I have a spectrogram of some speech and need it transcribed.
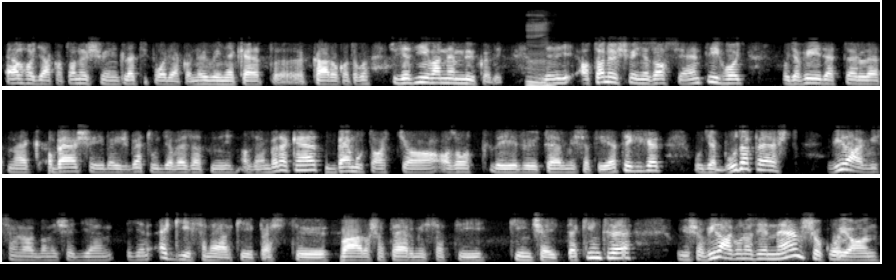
elhagyják a tanösvényt, letiporják a növényeket, károkat okoz. Úgyhogy ez nyilván nem működik. Hmm. A tanösvény az azt jelenti, hogy hogy a védett területnek a belsejébe is be tudja vezetni az embereket, bemutatja az ott lévő természeti értékeket. Ugye Budapest világviszonylatban is egy ilyen, egy ilyen egészen elképesztő város a természeti kincseit tekintve, és a világon azért nem sok olyan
